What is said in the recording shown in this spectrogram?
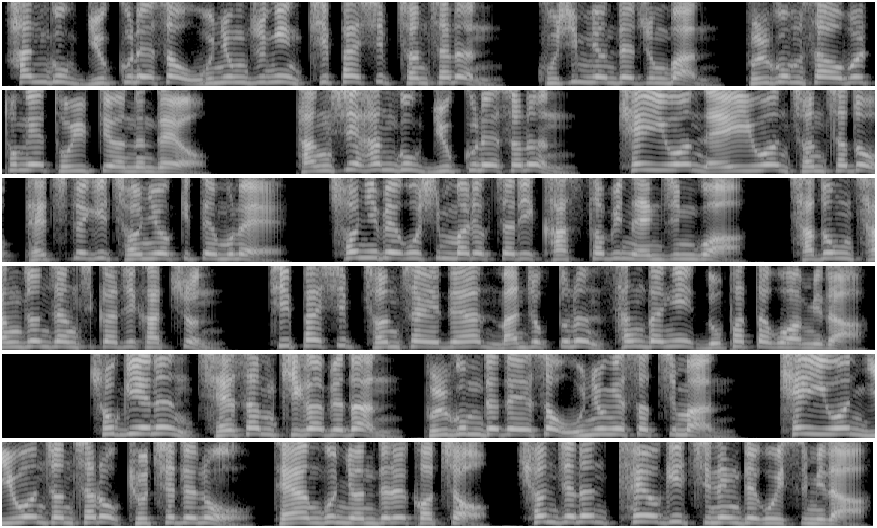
한국 육군에서 운용 중인 T-80 전차는 90년대 중반 불곰 사업을 통해 도입되었는데요. 당시 한국 육군에서는 K1A1 전차도 배치되기 전이었기 때문에 1250마력짜리 가스터빈 엔진과 자동 장전 장치까지 갖춘 T-80 전차에 대한 만족도는 상당히 높았다고 합니다. 초기에는 제3기갑여단 불곰대대에서 운용했었지만 K1, 2원 전차로 교체된 후 대한군 연대를 거쳐 현재는 퇴역이 진행되고 있습니다.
